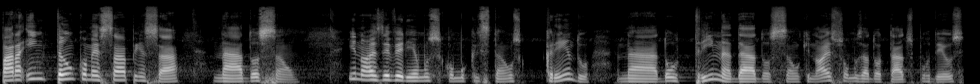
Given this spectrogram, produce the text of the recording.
para então começar a pensar na adoção. E nós deveríamos, como cristãos, crendo na doutrina da adoção, que nós fomos adotados por Deus,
